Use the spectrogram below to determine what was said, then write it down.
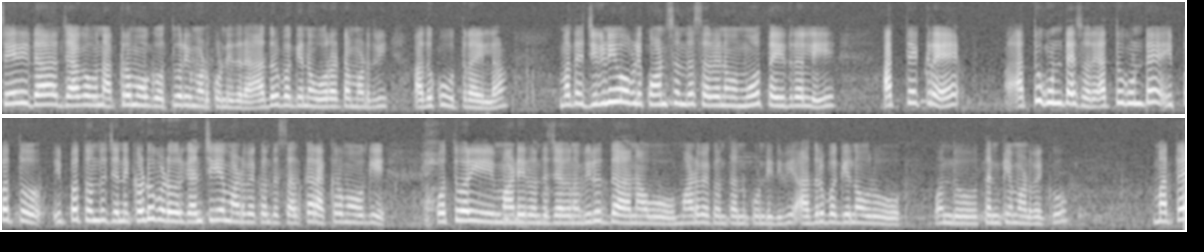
ಸೇರಿದ ಜಾಗವನ್ನು ಅಕ್ರಮವಾಗಿ ಒತ್ತುವರಿ ಮಾಡ್ಕೊಂಡಿದ್ದಾರೆ. ಅದ್ರ ಬಗ್ಗೆ ನಾವು ಹೋರಾಟ ಮಾಡಿದ್ವಿ, ಅದಕ್ಕೂ ಉತ್ತರ ಇಲ್ಲ. ಮತ್ತು ಜಿಗಣಿ ಹೋಬಳಿ ಕಾಣಿಸಂದ ಸರ್ವೆ ನಮ್ಮ ಮೂವತ್ತೈದರಲ್ಲಿ ಹತ್ತು ಎಕರೆ, ಹತ್ತು ಗುಂಟೆ ಸಾರಿ ಹತ್ತು ಗುಂಟೆ ಇಪ್ಪತ್ತು, ಇಪ್ಪತ್ತೊಂದು ಜನ ಕಡು ಬಡವರಿಗೆ ಹಂಚಿಕೆ ಮಾಡಬೇಕು ಅಂತ ಸರ್ಕಾರ ಅಕ್ರಮವಾಗಿ ಒತ್ತುವರಿ ಮಾಡಿರುವಂಥ ಜಾಗನ ವಿರುದ್ಧ ನಾವು ಮಾಡಬೇಕು ಅಂತ ಅಂದ್ಕೊಂಡಿದ್ದೀವಿ ಅದ್ರ ಬಗ್ಗೆನೂ ಅವರು ಒಂದು ತನಿಖೆ ಮಾಡಬೇಕು. ಮತ್ತು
